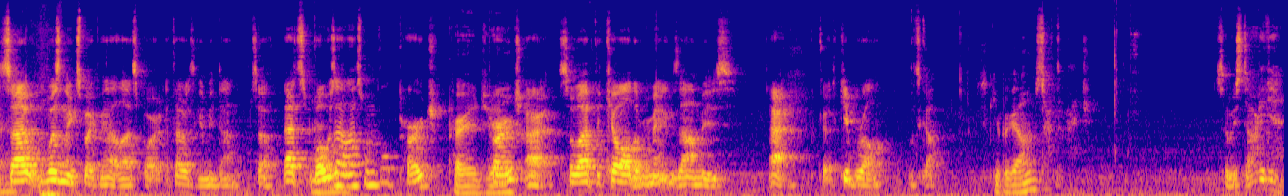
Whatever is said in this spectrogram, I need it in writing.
so I wasn't expecting that last part. I thought it was gonna be done. So that's what was that last one called? Purge. Purge. yeah. Purge. All right. So we'll have to kill all the remaining zombies. All right. Good. Keep it rolling. Let's go. Just keep it going. Start the match. So we start again.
